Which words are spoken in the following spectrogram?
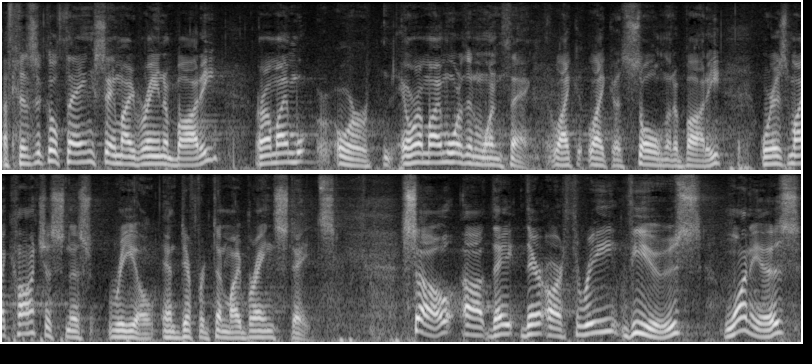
a physical thing, say my brain and body, or am I mo- or or am I more than one thing, like like a soul and a body, or is my consciousness real and different than my brain states? So uh, they, there are three views. One is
